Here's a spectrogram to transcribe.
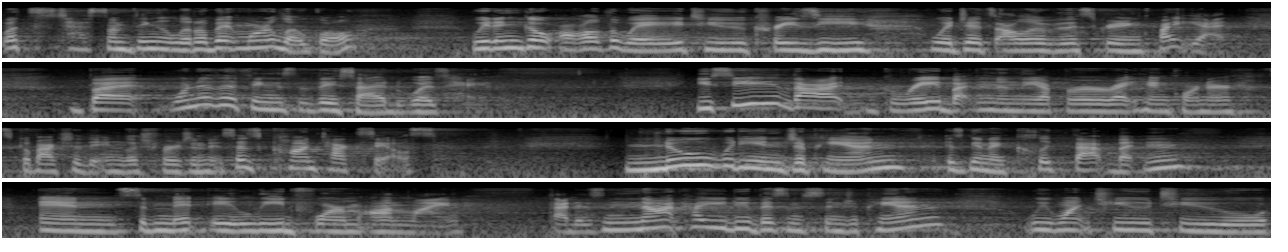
let's test something a little bit more local. We didn't go all the way to crazy widgets all over the screen quite yet. But one of the things that they said was, hey, you see that gray button in the upper right-hand corner? Let's go back to the English version. It says contact sales. Nobody in Japan is going to click that button and submit a lead form online. That is not how you do business in Japan. We want you to,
